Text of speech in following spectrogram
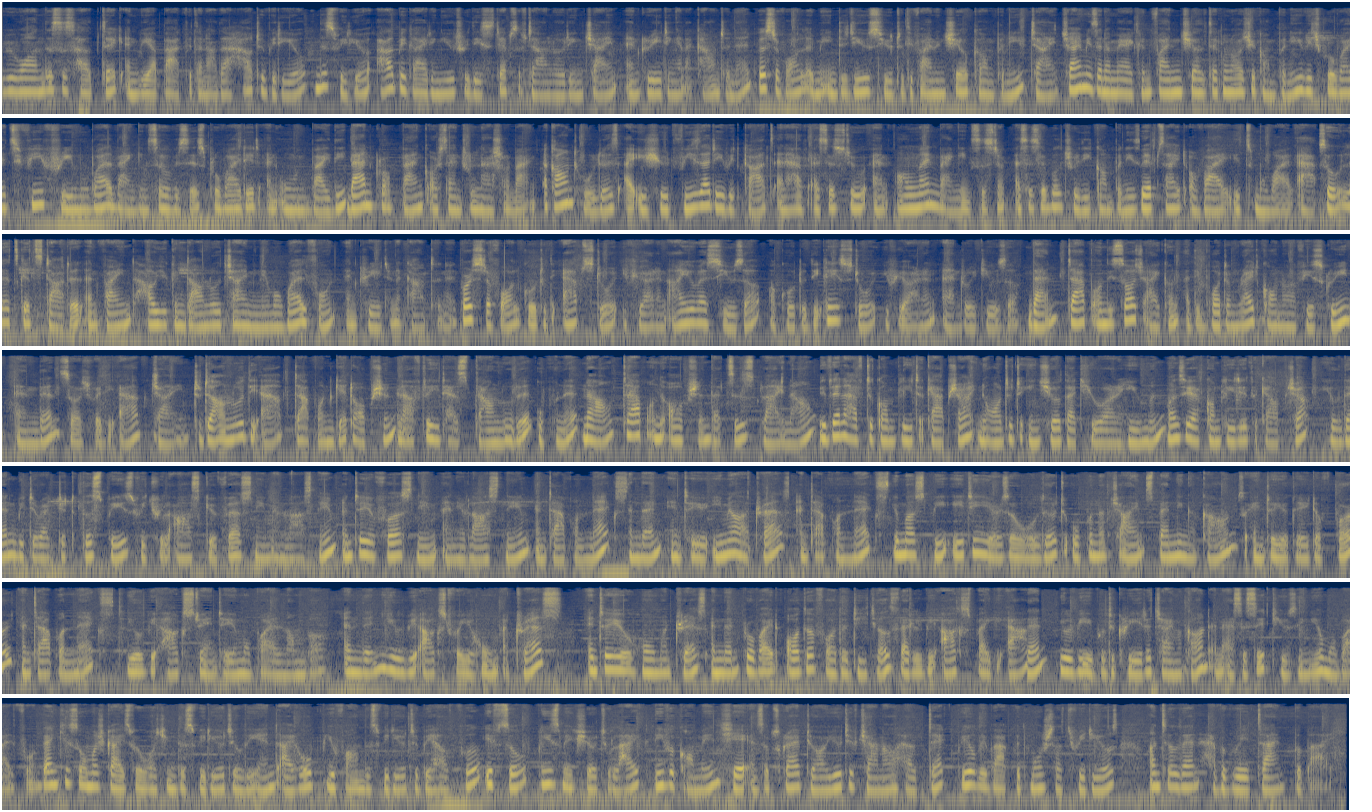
everyone, this is Help Deck and we are back with another how-to video. In this video, I'll be guiding you through the steps of downloading Chime and creating an account in it. First of all, let me introduce you to the financial company Chime. Chime is an American financial technology company which provides fee-free mobile banking services provided and owned by the Bancorp Bank or Central National Bank. Account holders are issued Visa debit cards and have access to an online banking system accessible through the company's website or via its mobile app. So let's get started and find how you can download Chime in your mobile phone and create an account in it. First of all, go to the App Store if you are an iOS user or go to the Play Store if you are an Android user. Then tap on the search icon at the bottom right corner of your screen and then search for the app Chime. To download the app, tap on Get option and after it has downloaded, open it. Now tap on the option that says Apply Now. You then have to complete a CAPTCHA in order to ensure that you are a human. Once you have completed the CAPTCHA, you'll then be directed to this page which will ask your first name and last name. Enter your first name and your last name and tap on next and then enter your email address and tap on next. You must be 18 years or older to open a Chime spending account. So enter your date of birth and tap on next. You'll be asked to enter your mobile number and then you'll be asked for your home address enter your home address and then provide other further details that will be asked by the app. Then you'll be able to create a chime account and access it using your mobile phone. Thank you so much guys for watching this video till the end. I hope you found this video to be helpful. If so please make sure to like leave a comment share and subscribe to our youtube channel Help Deck. We'll be back with more such videos. Until then have a great time. Bye bye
